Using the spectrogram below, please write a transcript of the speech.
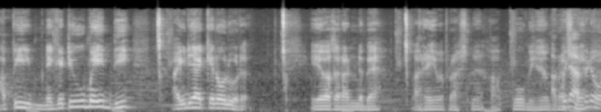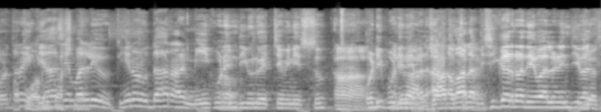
අපි නෙගෙටවම ඉද්දී අයිඩයක් කෙනවලුවට ඒව කරන්න බෑ. අරේම ප්‍රශ්න. අපෝ මෙ ප්‍රශ්න. මල්ලි තියෙන උදාහර මීකුණෙන් දියුණු වෙච්ච මිනිස්සු පොඩි පොඩි කතා. විසිකරන දේවල්ලින් ජීවත්ච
